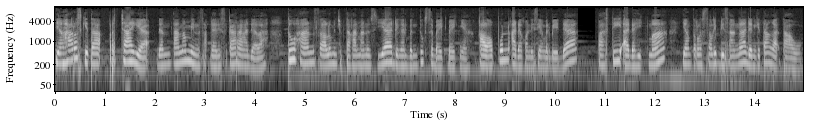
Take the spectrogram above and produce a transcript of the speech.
Yang harus kita percaya dan tanamin dari sekarang adalah Tuhan selalu menciptakan manusia dengan bentuk sebaik-baiknya. Kalaupun ada kondisi yang berbeda, pasti ada hikmah yang terselip di sana dan kita nggak tahu.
